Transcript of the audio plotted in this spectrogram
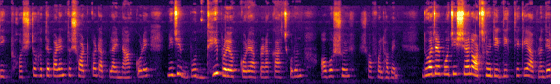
দিকভ্রষ্ট হতে পারেন। তো শর্টকাট অ্যাপ্লাই না করে নিজের বুদ্ধি প্রয়োগ করে আপনারা কাজ করুন, অবশ্যই সফল হবেন। দু হাজার পঁচিশ সাল অর্থনৈতিক দিক থেকে আপনাদের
